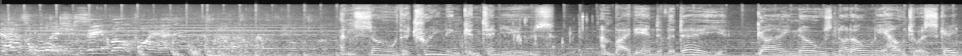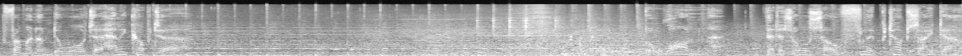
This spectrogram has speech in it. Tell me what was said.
Let's release your seatbelt for you. And so the training continues. And by the end of the day, Guy knows not only how to escape from an underwater helicopter, that has also flipped upside down.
